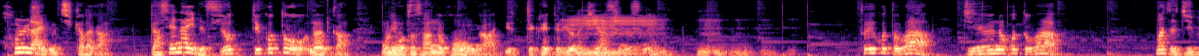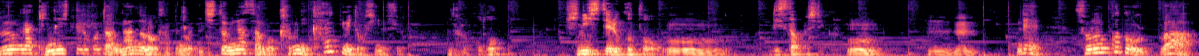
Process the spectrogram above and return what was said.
本来の力が出せないですよっていうことをなんか森本さんの本が言ってくれてるような気がするんですね。うんうんうんうんということは、重要なことは、まず自分が気にしていることは何なのかっていうのを一度皆さんも紙に書いてみてほしいんですよ。うん。なるほど。気にしてることをうん。リストアップしていく。うん。うんうん。で、そのことは、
